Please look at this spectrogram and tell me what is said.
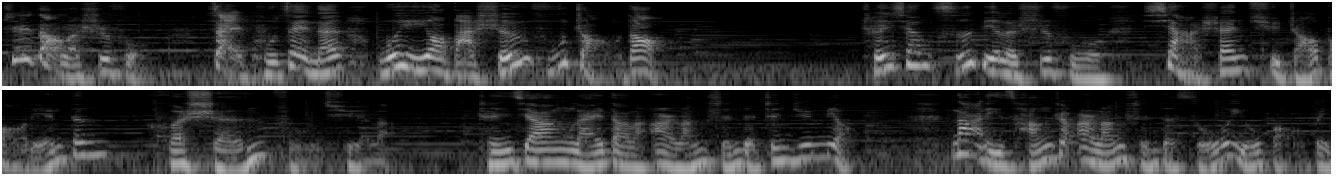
知道了，师傅，再苦再难，我也要把神符找到。沉香辞别了师傅，下山去找宝莲灯和神符去了。沉香来到了二郎神的真君庙，那里藏着二郎神的所有宝贝。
